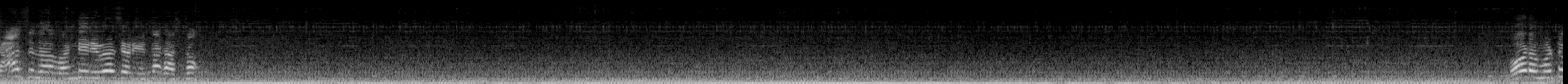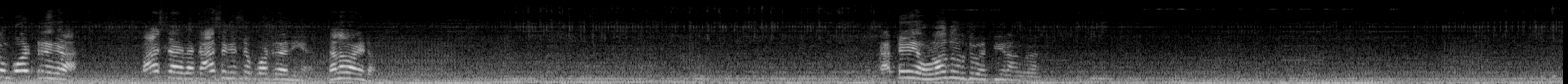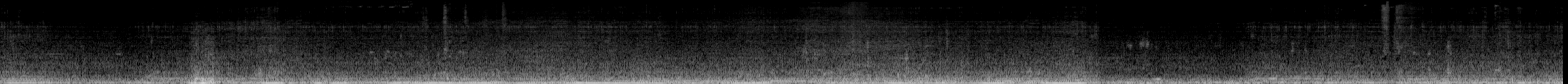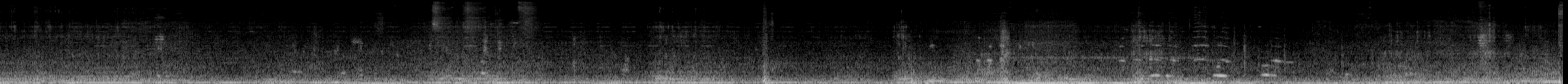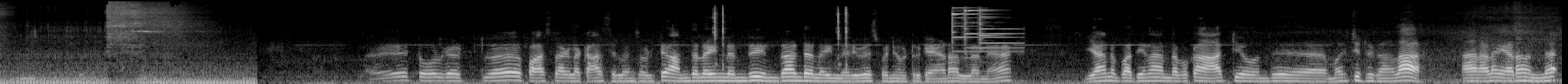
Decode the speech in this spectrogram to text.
காசு இல்லை வண்டி ரிவர்ஸ் அடிக்கிறதா கஷ்டம் ஓட மட்டும் போட்டுருங்க ஃபாஸ்டாகில் காசு கிசு போட்டுறாதீங்க. செலவாயிடும். கட்டையை எவ்வளோ தூரத்துக்கு வச்சுக்கிறாங்க டோல்கேட்டில் ஃபாஸ்டாகில் காசு இல்லைன்னு சொல்லிட்டு அந்த லைன்லேருந்து இந்தாண்ட லைனில் ரிவர்ஸ் பண்ணி விட்ருக்கேன் இடம் இல்லைன்னு. ஏன்னு பார்த்தீங்கன்னா அந்த பக்கம் ஆர்டிஓ வந்து மறிச்சிட்டு இருக்காங்களா? அதனால் இடம் இல்லை.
